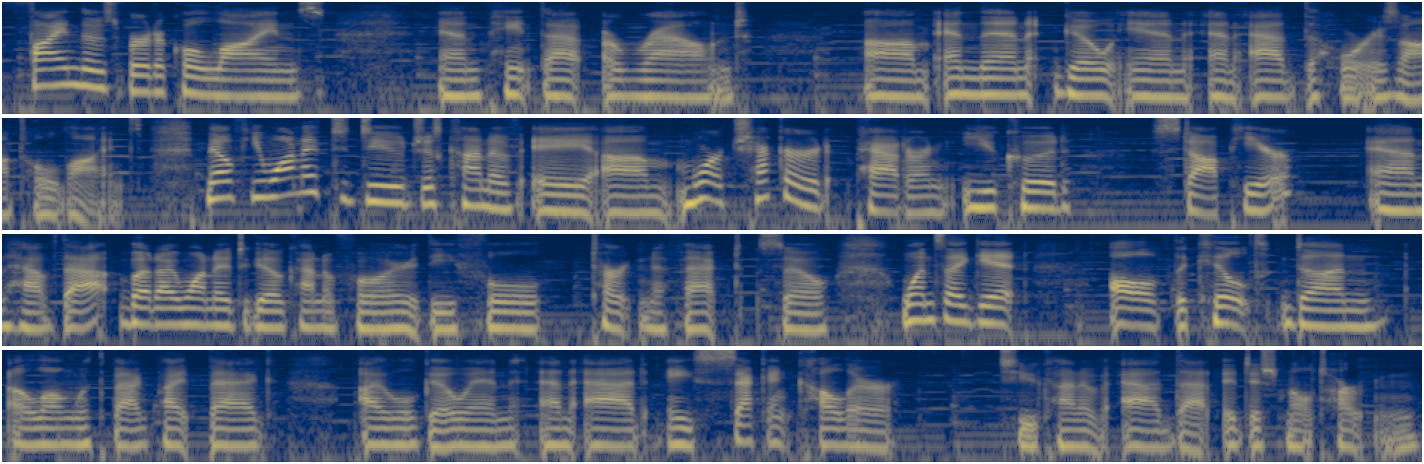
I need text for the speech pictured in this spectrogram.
find those vertical lines and paint that around um, and then go in and add the horizontal lines. Now, if you wanted to do just kind of a um, more checkered pattern, you could stop here and have that, but I wanted to go kind of for the full tartan effect. So once I get all of the kilt done along with bagpipe bag, I will go in and add a second color to kind of add that additional tartan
